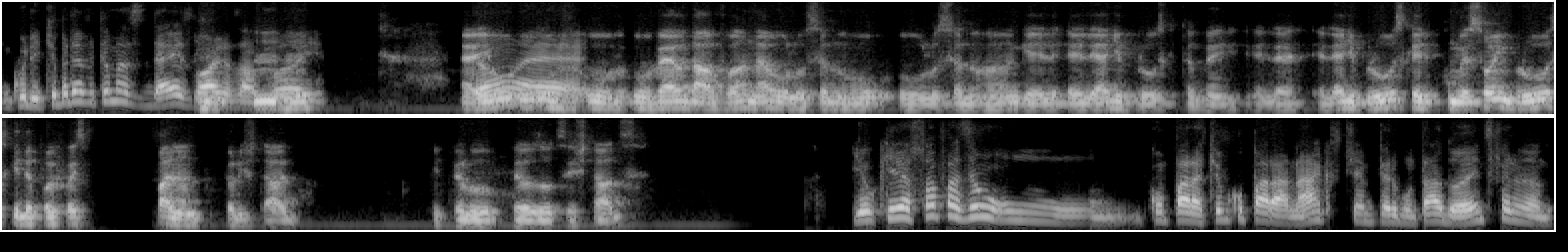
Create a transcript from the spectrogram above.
Em Curitiba deve ter umas 10 lojas a Van uhum. aí. É, então, e o, é... velho da Van, né, o Luciano, o Luciano Hang, ele, ele é de Brusque também. Ele é, ele é de Brusque, ele começou em Brusque e depois foi espalhando pelo estado e pelo, pelos outros estados. E eu queria só fazer um, um comparativo com o Paraná, que você tinha me perguntado antes, Fernando.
